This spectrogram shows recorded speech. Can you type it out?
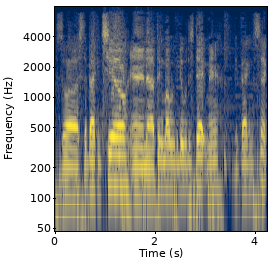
So, uh, step back and chill and, uh, think about what we can do with this deck, man. Be back in a sec.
